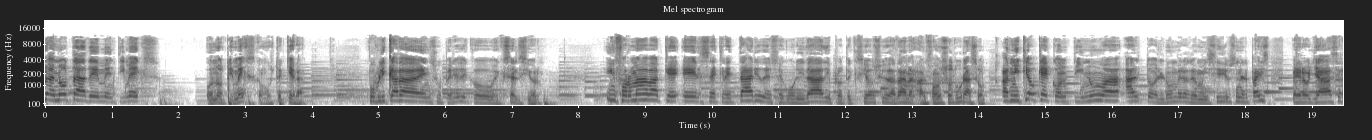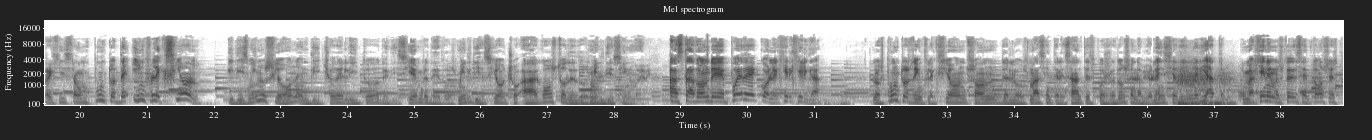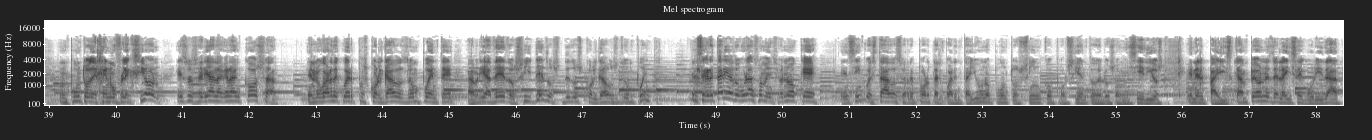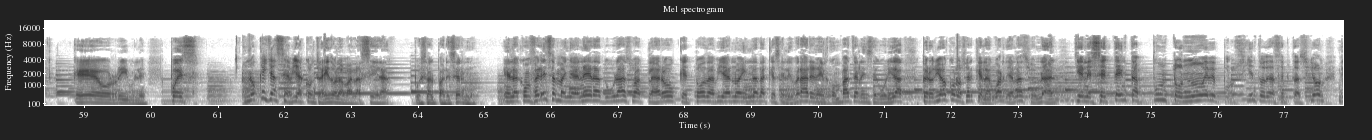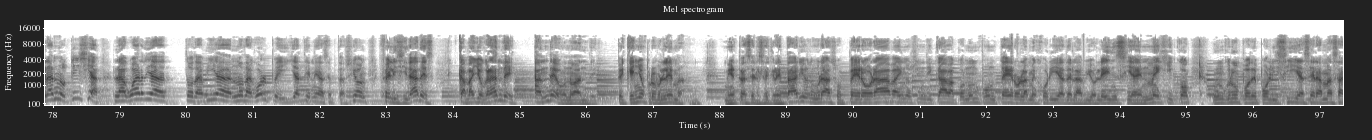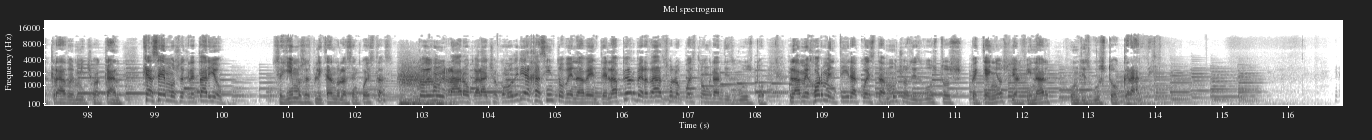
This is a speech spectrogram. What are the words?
Una nota de Mentimex, o Notimex, como usted quiera, publicada en su periódico Excelsior, informaba que el secretario de Seguridad y Protección Ciudadana, Alfonso Durazo, admitió que continúa alto el número de homicidios en el país, pero ya se registra un punto de inflexión y disminución en dicho delito de diciembre de 2018 a agosto de 2019. Hasta donde puede colegir Gilga, los puntos de inflexión son de los más interesantes, pues reducen la violencia de inmediato. Imaginen ustedes entonces un punto de genuflexión. Eso sería la gran cosa. En lugar de cuerpos colgados de un puente, habría dedos, sí, dedos, dedos colgados de un puente. El secretario de Durazo mencionó que en cinco estados se reporta el 41.5% de los homicidios en el país. Campeones de la inseguridad. Qué horrible. Pues no que ya se había contraído la balacera, pues al parecer no. En la conferencia mañanera, Durazo aclaró que todavía no hay nada que celebrar en el combate a la inseguridad, pero dio a conocer que la Guardia Nacional tiene 70.9% de aceptación. Gran noticia, la Guardia todavía no da golpe y ya tiene aceptación. Felicidades, caballo grande, ande o no ande. Pequeño problema. Mientras el secretario Durazo peroraba y nos indicaba con un puntero la mejoría de la violencia en México, un grupo de policías era masacrado en Michoacán. ¿Qué hacemos, secretario? ¿Seguimos explicando las encuestas? Todo es muy raro, caracho. Como diría Jacinto Benavente, la peor verdad solo cuesta un gran disgusto. La mejor mentira cuesta muchos disgustos pequeños y al final un disgusto grande.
